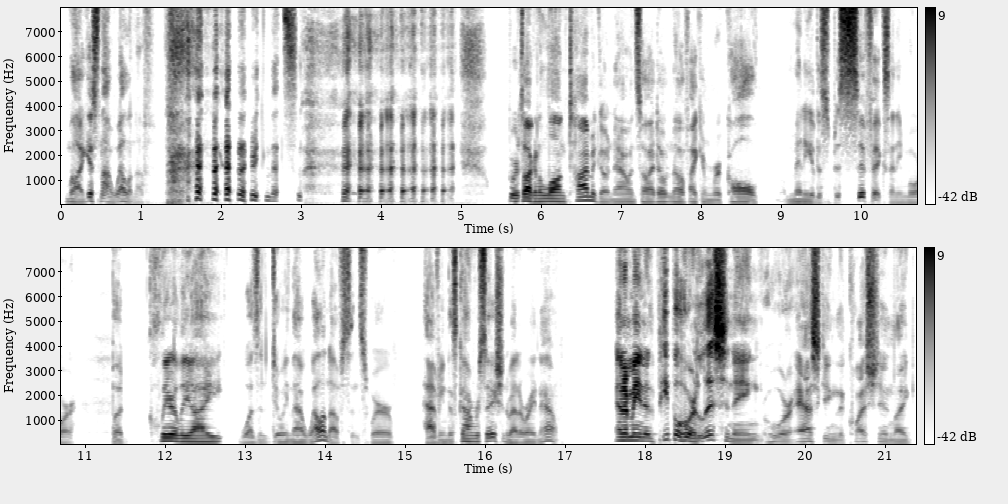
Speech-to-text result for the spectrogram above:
Well, I guess not well enough. I mean, that's. we were talking a long time ago now, and so I don't know if I can recall many of the specifics anymore. But clearly, I wasn't doing that well enough since we're having this conversation about it right now. And I mean, the people who are listening, who are asking the question, like,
